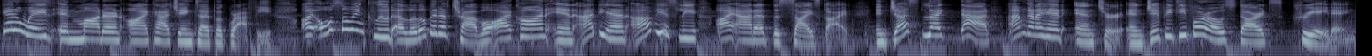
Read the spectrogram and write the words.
getaways in modern eye catching typography. I also include a little bit of travel icon and at the end, obviously, I added the size guide. And just like that, I'm gonna hit enter and GPT-4o starts creating.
